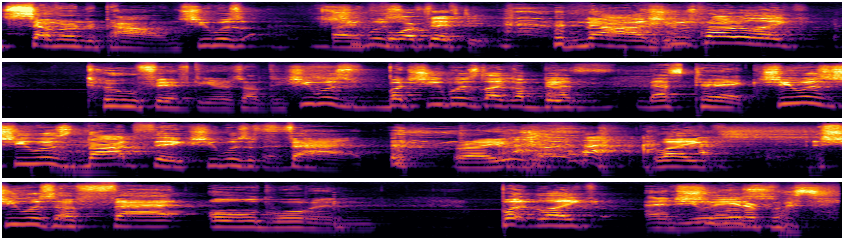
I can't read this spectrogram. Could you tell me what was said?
700 pounds. She was, she Like was, 450. nah, she was probably like 250 or something. She was, but she was like a big, That's, that's tick. she was, she was not thick. She was fat, right? like, she was a fat old woman, but like, And you ate was- her pussy.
